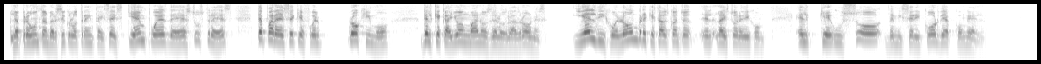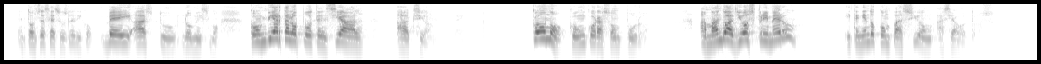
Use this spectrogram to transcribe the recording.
le pregunta en versículo 36, ¿quién pues de estos tres te parece que fue el prójimo del que cayó en manos de los ladrones? Y él dijo, el hombre que estaba escuchando la historia dijo, el que usó de misericordia con él. Entonces Jesús le dijo, ve y haz tú lo mismo. Convierta lo potencial a acción. ¿Cómo? Con un corazón puro. Amando a Dios primero y teniendo compasión hacia otros.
